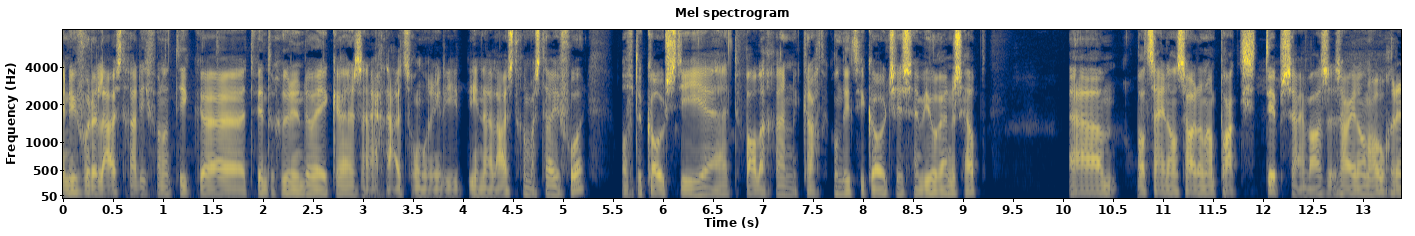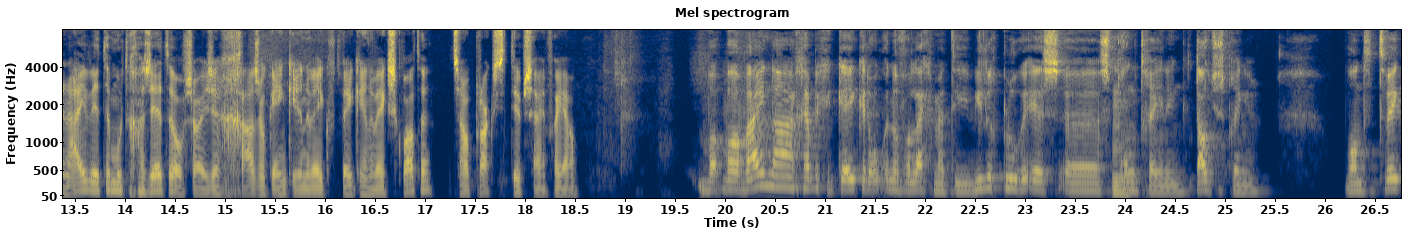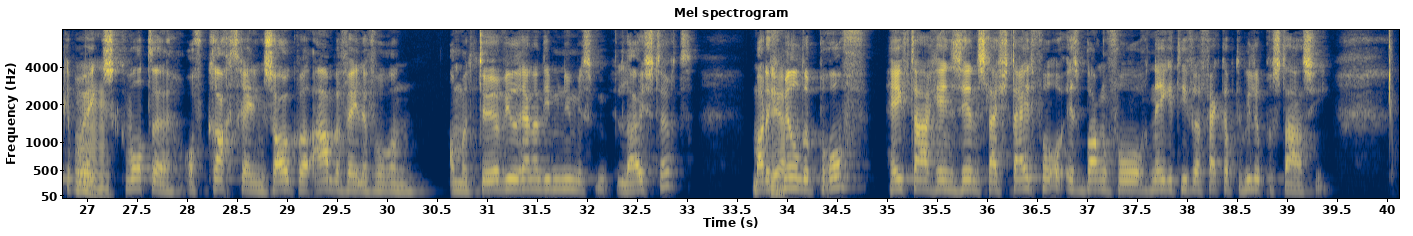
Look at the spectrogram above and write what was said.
En nu voor de luisteraar die fanatiek uh, eh, 20 uur in de week uh, zijn eigenlijk uitzonderingen die, die naar luisteren. Maar stel je voor, of de coach die uh, toevallig een krachtige conditiecoach is en wielrenners helpt. Um, wat zijn dan, zouden dan praktische tips zijn? Waar, zou je dan hoger in eiwitten moeten gaan zetten? Of zou je zeggen, ga eens ook één keer in de week of twee keer in de week squatten? Wat zou praktische tips zijn van jou? Waar wij naar hebben gekeken, ook in overleg met die wielerploegen, is sprongtraining, touwtjes springen. Want twee keer per week hmm. squatten of krachttraining zou ik wel aanbevelen voor een amateur wielrenner die me nu luistert. Maar de gemiddelde prof heeft daar geen zin slash tijd voor, is bang voor negatieve effecten op de wielerprestatie.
